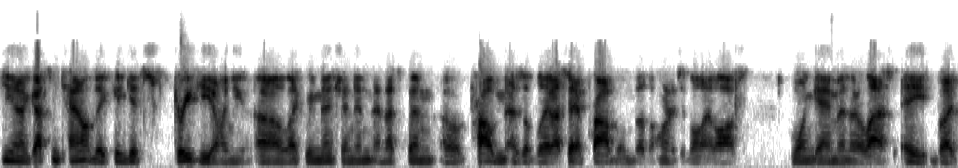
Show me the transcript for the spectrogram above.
you know got some talent. They could get streaky on you, uh, like we mentioned, and, and that's been a problem as of late. I say a problem, but the Hornets have only lost one game in their last eight. But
